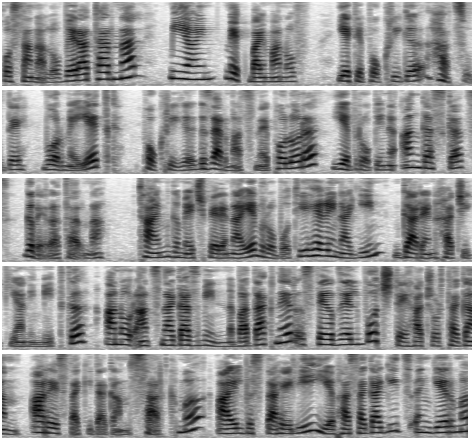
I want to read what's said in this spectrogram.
խոսանալով վերաթարնալ միայն մեկ պայմանով. Եթե փոքրիկը հաց ուդե որ մե յետք փոքրիկը գզարմացնե բոլորը Եվրոպինը անգասկած գվերաթարնա Time գմեջբերը նաև ռոբոտի հեղինակին Գարեն Խաչիկյանի միտքը անոր անցնագազմին նպատակներ ստեղծել ոչ թե հաջորդական արհեստագիտական սարքմը, այլ վստահելի եւ հասակագից ընկերմը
